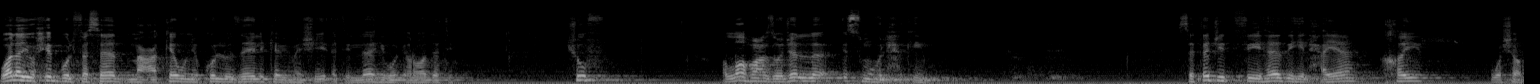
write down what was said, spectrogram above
ولا يحب الفساد مع كون كل ذلك بمشيئة الله وإرادته. شوف الله عز وجل اسمه الحكيم. ستجد في هذه الحياة خير وشر.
